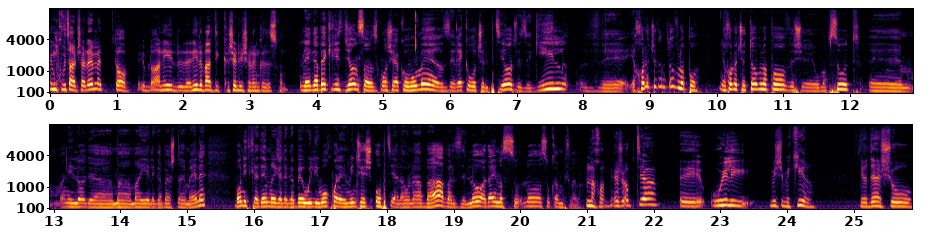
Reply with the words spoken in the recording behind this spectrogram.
אם קבוצה משלמת, טוב, אם לא, אני, אני לבד קשה לי לשלם כזה סכום. לגבי קריס ג'ונסון, אז כמו שיעקב אומר, זה רקורד של פציעות וזה גיל, ויכול להיות שגם טוב לו פה. יכול להיות שטוב לו פה ושהוא מבסוט, אה, אני לא יודע מה, מה יהיה לגבי השניים האלה. בואו נתקדם רגע לגבי ווילי וורקמן, אני מבין שיש אופציה לעונה הבאה, אבל זה לא, עדיין לא, לא סוכם בכלל. נכון, יש אופציה. אה, ווילי, מי שמכיר, יודע שהוא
